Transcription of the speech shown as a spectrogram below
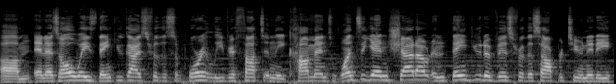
Um, and as always, thank you guys for the support. Leave your thoughts in the comments. Once again, shout out and thank you to Viz for this opportunity.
